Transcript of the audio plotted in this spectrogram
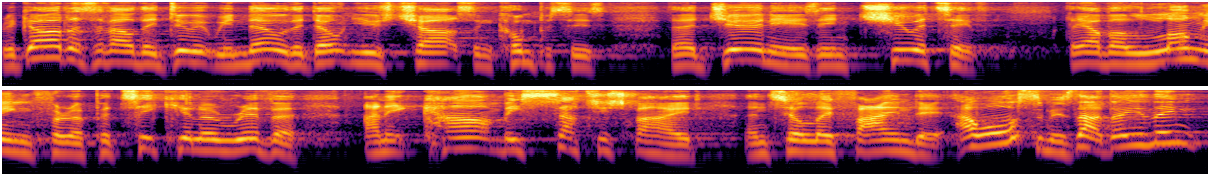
Regardless of how they do it, we know they don't use charts and compasses. Their journey is intuitive. They have a longing for a particular river and it can't be satisfied until they find it. How awesome is that, don't you think?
